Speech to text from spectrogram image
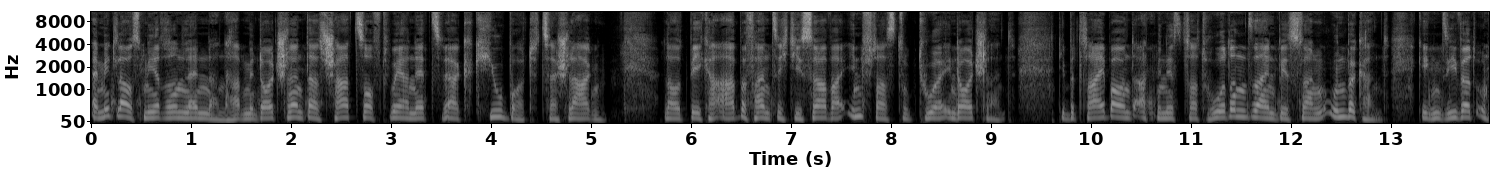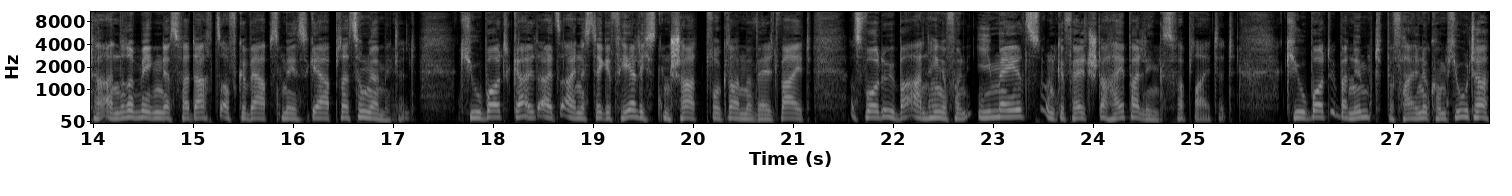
Ermittler aus mehreren Ländern haben in Deutschland das Schadsoftware-Netzwerk Qbot zerschlagen. Laut BKA befand sich die Serverinfrastruktur in Deutschland. Die Betreiber und Administratoren seien bislang unbekannt. Gegen sie wird unter anderem wegen des Verdachts auf gewerbsmäßige Erpressung ermittelt. Qbot galt als eines der gefährlichsten Schadprogramme weltweit. Es wurde über Anhänge von E-Mails und gefälschte Hyperlinks verbreitet. Qbot übernimmt befallene Computer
